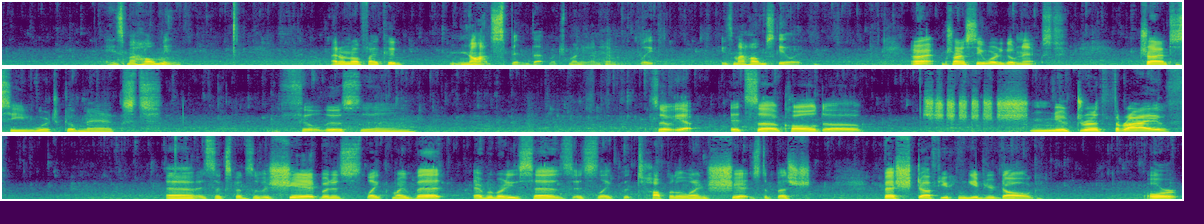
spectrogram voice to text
he's my homie. I don't know if I could not spend that much money on him. Like, he's my home skillet. Alright, I'm trying to see where to go next. Trying to see where to go next. Fill this in. So, yeah. It's uh, called uh, Nutra Thrive and it's expensive as shit, but it's like my vet. Everybody says it's like the top of the line shit. It's the best, best stuff you can give your dog, or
